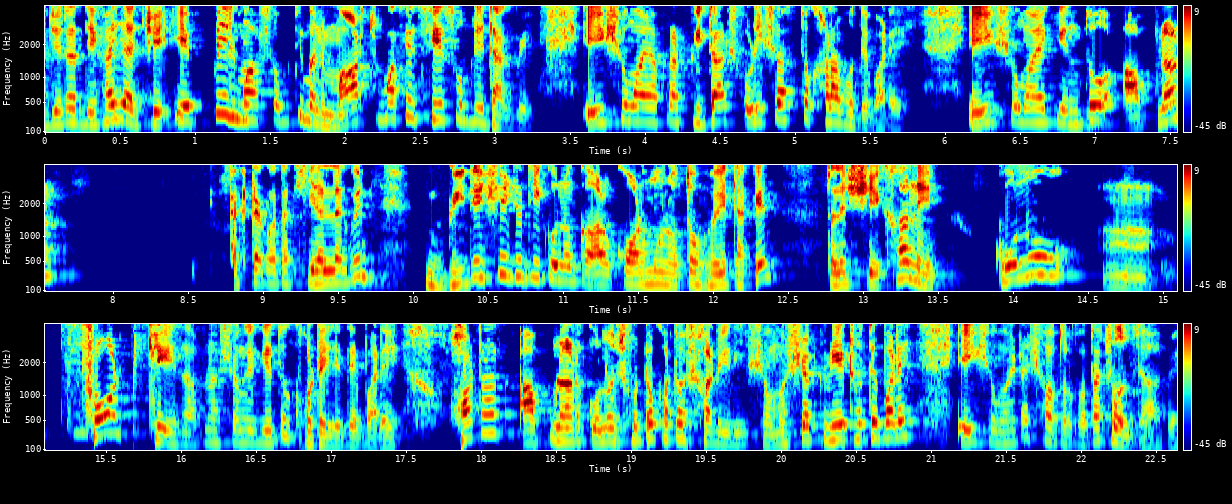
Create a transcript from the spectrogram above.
যেটা দেখা যাচ্ছে, এপ্রিল মাস অবধি মানে মার্চ মাসের শেষ অবধি থাকবে। এই সময় আপনার পিতার শরীর স্বাস্থ্য খারাপ হতে পারে। এই সময় কিন্তু আপনার একটা কথা খেয়াল রাখবেন, বিদেশে যদি কোনো কার- কর্মরত হয়ে থাকেন, তাহলে সেখানে কোনো ফ্রড কেস আপনার সঙ্গে কিন্তু ঘটে যেতে পারে। হঠাৎ আপনার কোনো ছোটোখাটো শারীরিক সমস্যা ক্রিয়েট হতে পারে, এই সময়টা সতর্কতা চলতে হবে।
